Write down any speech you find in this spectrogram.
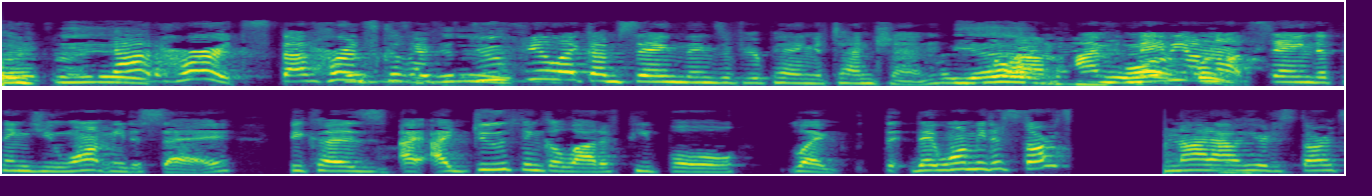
really No, yeah. That hurts. That hurts because I do feel like I'm saying things if you're paying attention. Yeah. Um, I'm, You are- maybe I'm not saying the things you want me to say because I, I do think a lot of people like th- they want me to start. I'm not out here to start.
